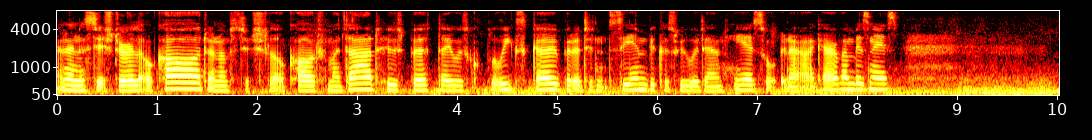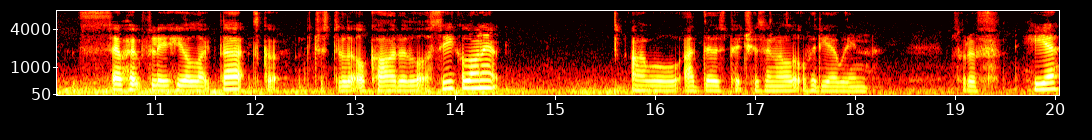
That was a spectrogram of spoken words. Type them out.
and then I stitched her a little card and I've stitched a little card for my dad whose birthday was a couple of weeks ago but I didn't see him because we were down here sorting out our caravan business. So hopefully he'll like that. It's got just a little card with a little seagull on it. I will add those pictures in a little video in sort of here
